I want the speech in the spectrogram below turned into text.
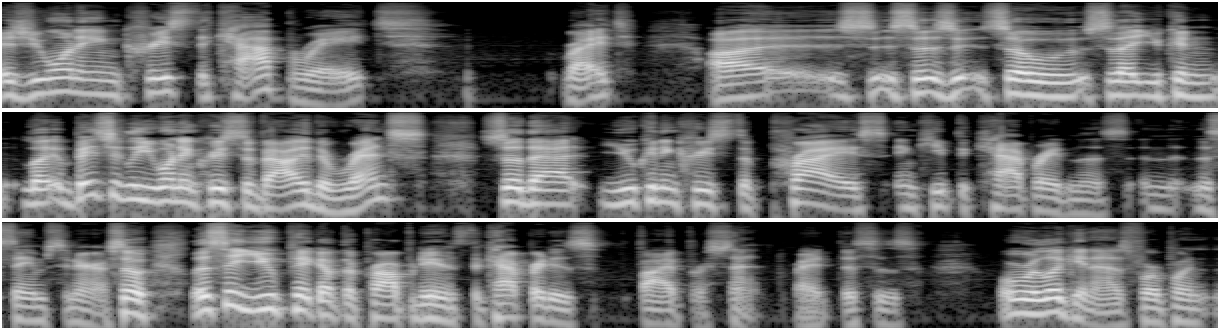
is you want to increase the cap rate, right? Uh, so, so, so that you can like, basically you want to increase the value of the rents so that you can increase the price and keep the cap rate in this in the same scenario. So let's say you pick up the property and the cap rate is five percent, right? This is what we're looking at is four point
